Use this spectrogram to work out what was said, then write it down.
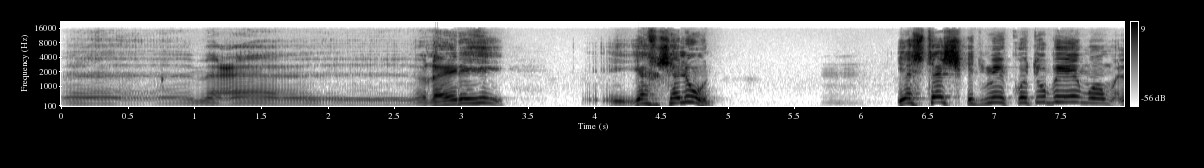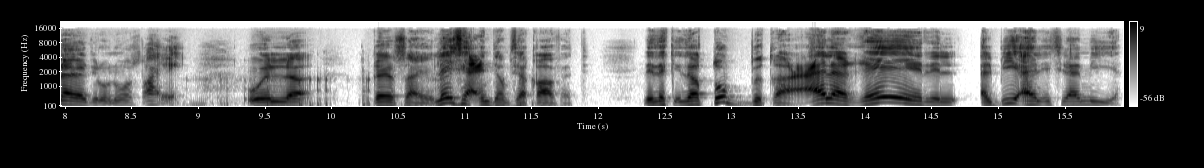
آه، مع غيره يفشلون. يستشهد من كتبهم وهم لا يدرون هو صحيح ولا غير صحيح. ليس عندهم ثقافة. لذلك إذا طبق على غير البيئة الإسلامية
